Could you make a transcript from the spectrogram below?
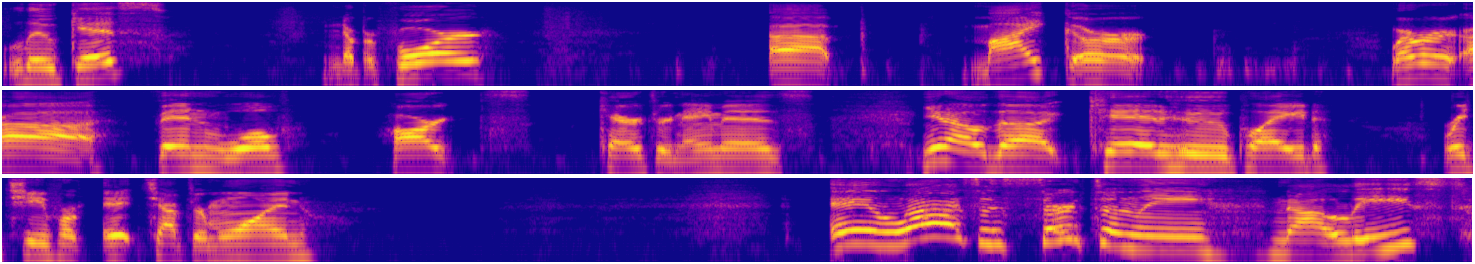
Lucas. Number four, uh, Mike or whatever uh, Finn Wolfhard's character name is. You know, the kid who played Richie from It Chapter 1. And last and certainly not least,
